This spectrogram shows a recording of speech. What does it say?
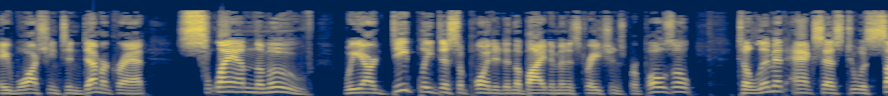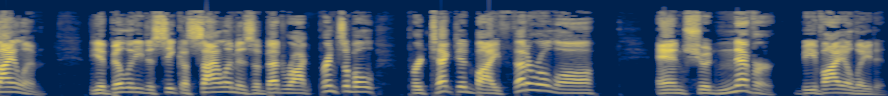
a Washington Democrat, slammed the move. We are deeply disappointed in the Biden administration's proposal to limit access to asylum. The ability to seek asylum is a bedrock principle protected by federal law and should never be violated.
